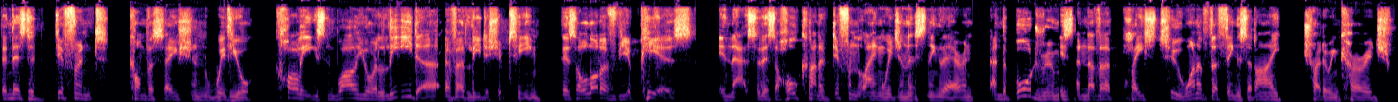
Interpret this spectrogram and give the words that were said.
then there's a different conversation with your colleagues. And while you're a leader of a leadership team, there's a lot of your peers in that. So there's a whole kind of different language and listening there. And, and the boardroom is another place too. One of the things that I try to encourage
